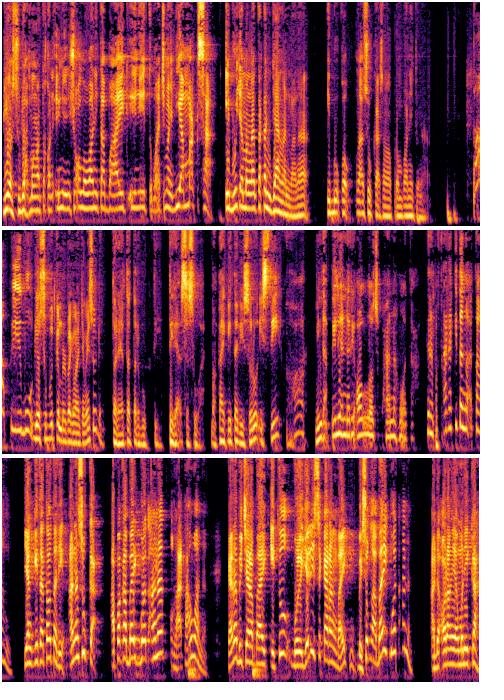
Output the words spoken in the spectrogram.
Dia sudah mengatakan ini insya Allah wanita baik ini itu macam-macam. Dia maksa. Ibunya mengatakan janganlah nak. Ibu kok nggak suka sama perempuan itu nak. Tapi ibu dia sebutkan berbagai macam ya sudah. Ternyata terbukti tidak sesuai. Makanya kita disuruh istighfar. Minta pilihan dari Allah subhanahu wa ta'ala. Kenapa? Karena kita nggak tahu. Yang kita tahu tadi, anak suka. Apakah baik buat anak? Oh nggak tahu anak. Karena bicara baik itu boleh jadi sekarang baik, besok nggak baik buat anak. Ada orang yang menikah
